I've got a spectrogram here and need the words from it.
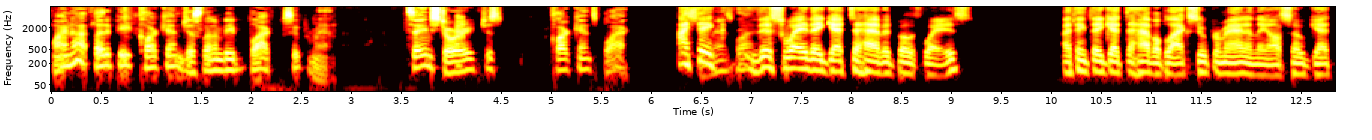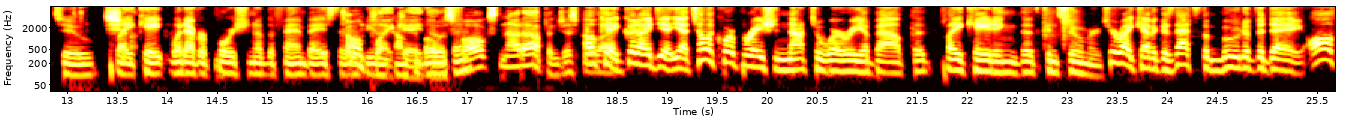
why not let it be Clark Kent? Just let him be black Superman. Same story, just Clark Kent's black. I think black. this way they get to have it both ways. I think they get to have a black Superman, and they also get to placate whatever portion of the fan base that would Don't be placate those folks. Nut up and just be Okay, like, good idea. Yeah, tell a corporation not to worry about the placating the consumers. You're right, Kevin, because that's the mood of the day. All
